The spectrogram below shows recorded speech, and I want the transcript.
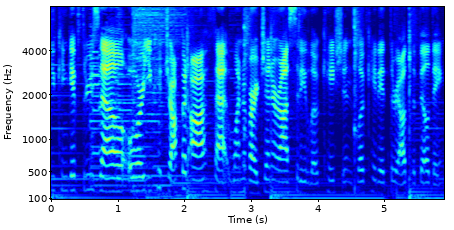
you can give through Zelle, or you could drop it off at one of our generosity locations located throughout the building.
